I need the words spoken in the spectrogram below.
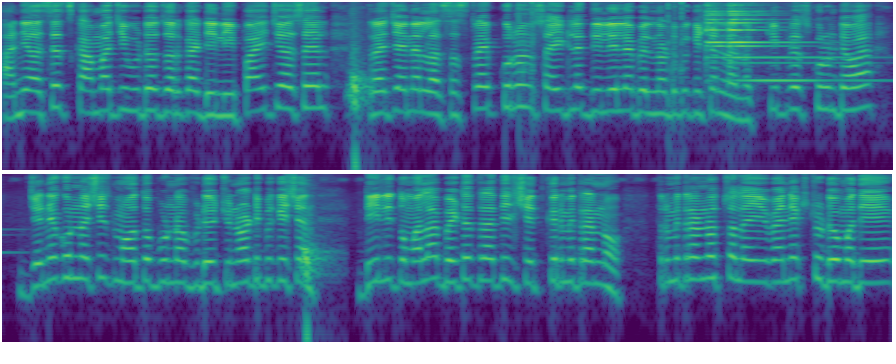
आणि असेच कामाचे व्हिडिओ जर का डेली पाहिजे असेल तर चॅनलला सबस्क्राईब करून साईडला दिलेल्या बेल नोटिफिकेशनला नक्की प्रेस करून ठेवा. जेणेकरून अशीच महत्त्वपूर्ण व्हिडिओची नोटिफिकेशन डेली तुम्हाला भेटत राहतील शेतकरी मित्रांनो. तर मित्रांनो चला येऊया नेक्स्ट व्हिडिओमध्ये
